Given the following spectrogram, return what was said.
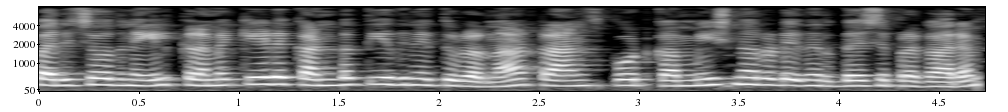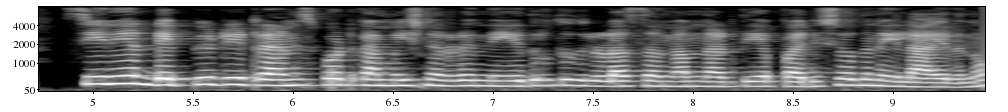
പരിശോധനയിൽ ക്രമക്കേട് കണ്ടെത്തിയതിനെ തുടർന്ന് ട്രാൻസ്പോർട്ട് കമ്മീഷണറുടെ നിർദ്ദേശപ്രകാരം സീനിയർ ഡെപ്യൂട്ടി ട്രാൻസ്പോർട്ട് കമ്മീഷണറുടെ നേതൃത്വത്തിലുള്ള സംഘം നടത്തിയ പരിശോധനയിലായിരുന്നു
